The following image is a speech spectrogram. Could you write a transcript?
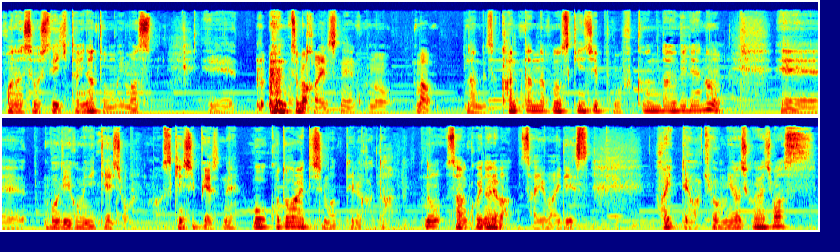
お話をしていきたいなと思います。えー、妻からですねこのまあなんです簡単なこのスキンシップも含んだ上での、えー、ボディコミュニケーションスキンシップですねを断られてしまっている方の参考になれば幸いです。はい、では今日もよろしくお願いします。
